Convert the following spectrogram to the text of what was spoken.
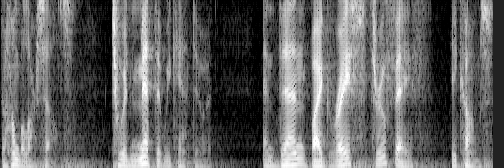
to humble ourselves to admit that we can't do it. And then by grace through faith, he comes.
